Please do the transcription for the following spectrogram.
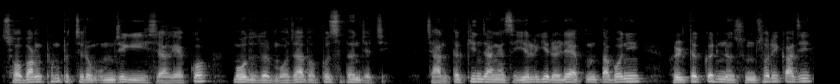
소방 펌프처럼 움직이기 시작했고 모두들 모자도 벗어 던졌지. 잔뜩 긴장해서 열기를 내뿜다 보니 헐떡거리는 숨소리까지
